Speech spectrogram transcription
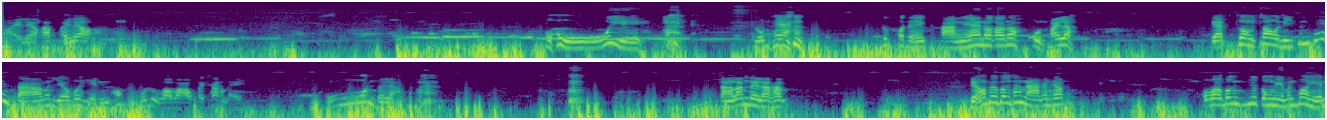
ไปแล้วครับไปแล้ว โอ้โหลมแห้งทุกคนเห็นทางแห้งนะครับเนาะอุ่นไปและแดดช่วงเช้านี้มันแดงตา มันเลี้ยวไ่เห็นเขาผมรู้ว่าวาวไปทางไหน อุ่นไปแล้วต่างลำได้แล้วครับ เดี๋ยวเขาไปเบิ้งทางหนากันครับ เพราะว่าเบิ้งอยู่ตรงนี้มันพอเห็น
